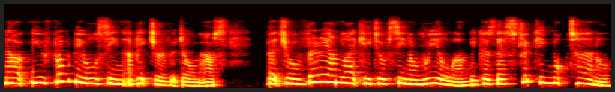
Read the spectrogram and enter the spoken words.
Now, you've probably all seen a picture of a dormouse, but you're very unlikely to have seen a real one because they're strictly nocturnal.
